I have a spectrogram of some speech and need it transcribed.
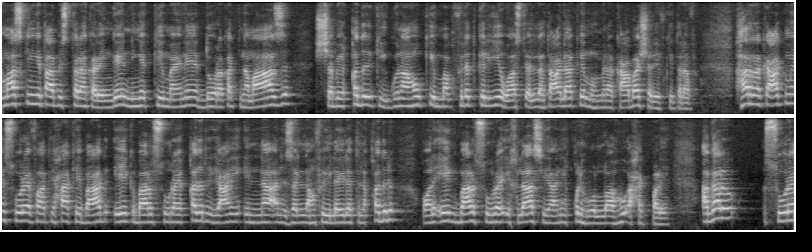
नमाज़ की नीयत आप इस तरह करेंगे। नीयत की मैंने दो रकत नमाज़, शब कद्र की गुनाहों की मगफरत के लिए वास्ते अल्लाह ताला के मुहमिना काबा शरीफ की तरफ़। हर रकात में सूर फातिहा के बाद एक बार सूर कद्र, यानी इन्ना अनजल्फ़ी लतलक़द्र और एक बार सूर अखलास यानी कुल्लाहु अहद पढ़ें। अगर सूर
